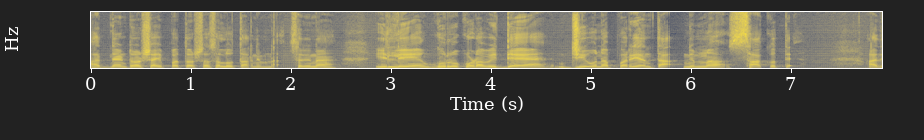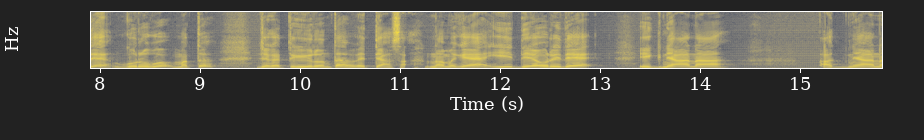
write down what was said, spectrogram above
ಹದಿನೆಂಟು ವರ್ಷ, ಇಪ್ಪತ್ತು ವರ್ಷ ಸಲ್ಲುತ್ತಾರೆ ನಿಮ್ಮನ್ನ ಸರಿನಾ? ಇಲ್ಲಿ ಗುರು ಕೊಡೋ ವಿದ್ಯೆ ಜೀವನ ಪರ್ಯಂತ ನಿಮ್ಮನ್ನ ಸಾಕುತ್ತೆ. ಅದೇ ಗುರುಗೂ ಮತ್ತು ಜಗತ್ತಿಗೂ ಇರುವಂಥ ವ್ಯತ್ಯಾಸ. ನಮಗೆ ಈ ದೇವರಿದೆ, ಈ ಜ್ಞಾನ ಅಜ್ಞಾನ,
